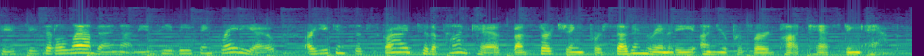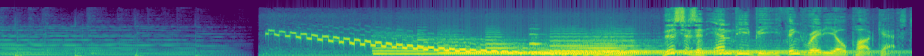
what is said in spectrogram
Tuesdays at 11 on MPB Think Radio, or you can subscribe to the podcast by searching for Southern Remedy on your preferred podcasting app. This is an MPB Think Radio podcast.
